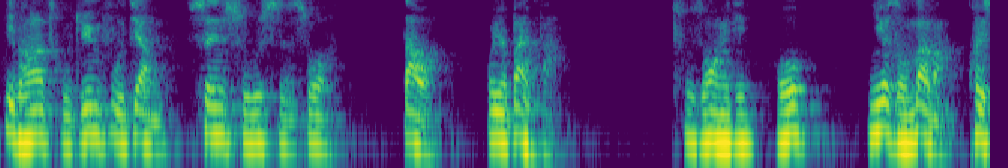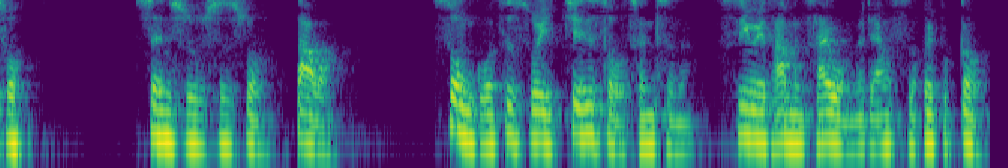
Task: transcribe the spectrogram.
一旁的楚军副将申叔时说：“大王，我有办法。”楚庄王一听，哦，你有什么办法？快说。申叔时说：“大王，宋国之所以坚守城池呢，是因为他们猜我们的粮食会不够，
